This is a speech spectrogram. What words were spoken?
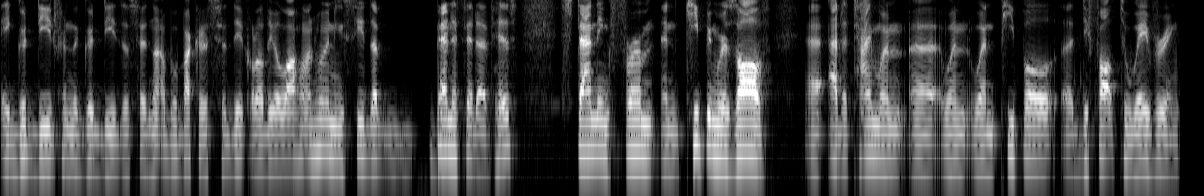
a good deed from the good deeds of Sayyidina Abu Bakr Siddiq radiallahu anhu, and you see the benefit of his standing firm and keeping resolve uh, at a time when uh, when when people uh, default to wavering.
